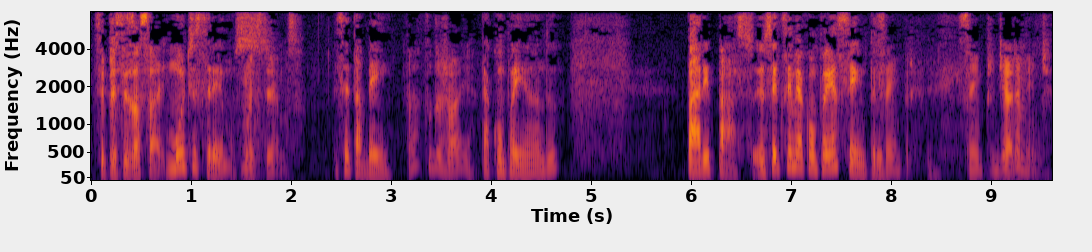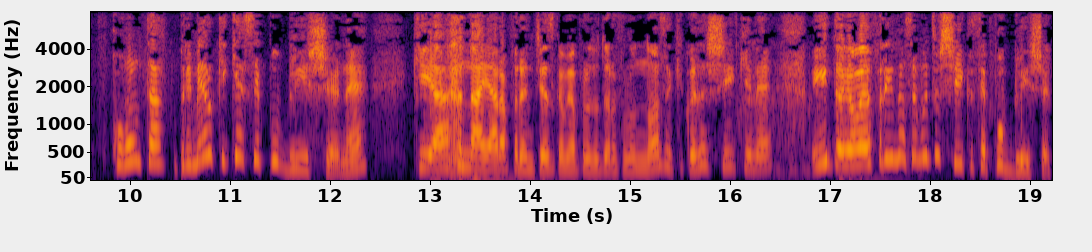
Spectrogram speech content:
Se precisa sair. Muito extremos. Muitos termos. Você tá bem? Tá tudo jóia. Tá acompanhando? Para e passo. Eu sei que você me acompanha sempre. Sempre. Sempre, diariamente. Conta, primeiro, o que é ser publisher, né? Que a Nayara Francesca, minha produtora, falou, nossa, que coisa chique, né? Então eu falei, nossa, é muito chique ser publisher.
